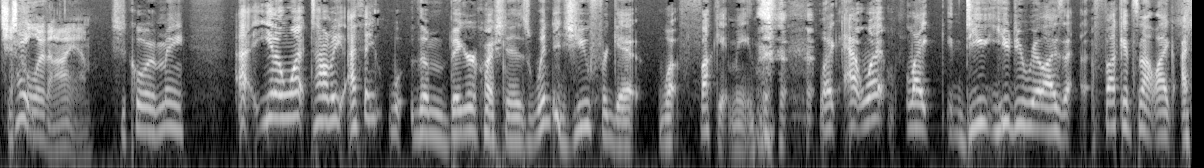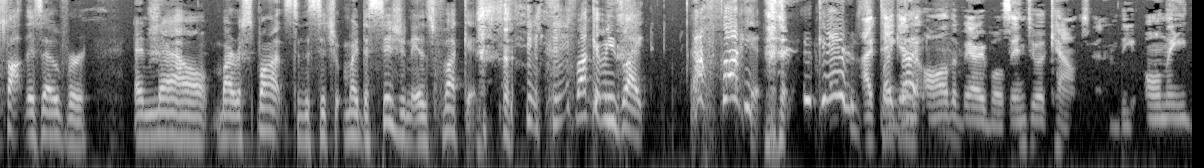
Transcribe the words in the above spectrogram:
She's Hey. cooler than I am. She's cooler than me. Uh, you know what, Tommy? I think w- the bigger question is when did you forget what "fuck it" means? like, at what? Like, do you you do realize that "fuck it's" not like I thought this over, and now my response to the situation, my decision is "fuck it." "Fuck it" means like, ah, fuck it. Who cares? I've taken that- all the variables into account, and the only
